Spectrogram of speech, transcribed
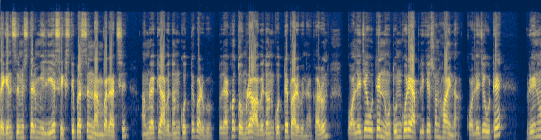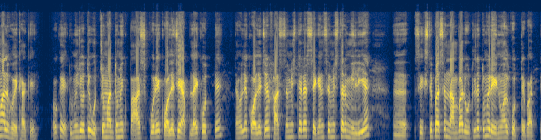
সেকেন্ড সেমিস্টার মিলিয়ে সিক্সটি পার্সেন্ট নাম্বার আছে, আমরা কি আবেদন করতে পারব? তো দেখো, তোমরা আবেদন করতে পারবে না, কারণ কলেজে উঠে নতুন করে অ্যাপ্লিকেশন হয় না কলেজে উঠে রিনুয়াল হয়ে থাকে ওকে তুমি যদি উচ্চ মাধ্যমিক পাস করে কলেজে অ্যাপ্লাই করতে, তাহলে কলেজের ফার্স্ট সেমিস্টার আর সেকেন্ড সেমিস্টার মিলিয়ে সিক্সটি পার্সেন্ট নাম্বার উঠলে তুমি রিনুয়াল করতে পারতে।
